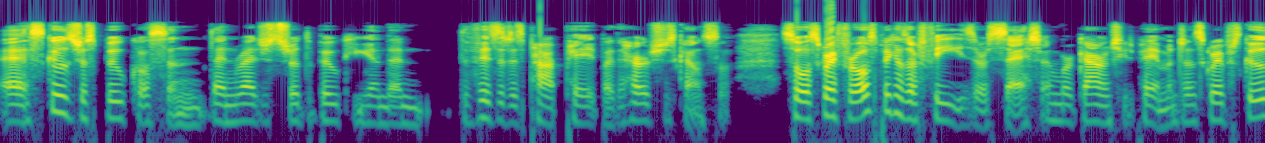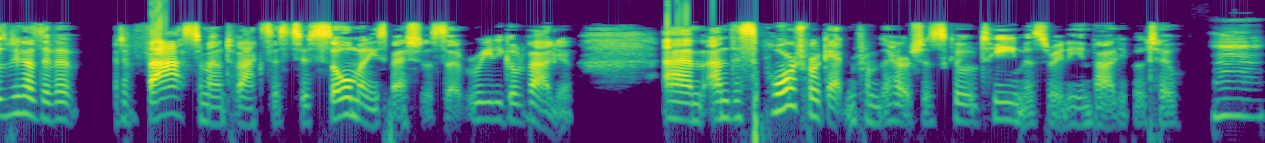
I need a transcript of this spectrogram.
uh, schools just book us and then register the booking, and then the visit is part paid by the Heritage Council. So it's great for us because our fees are set and we're guaranteed payment, and it's great for schools because they've a, a vast amount of access to so many specialists at really good value. Um, and the support we're getting from the Heritage School team is really invaluable too. Mm.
